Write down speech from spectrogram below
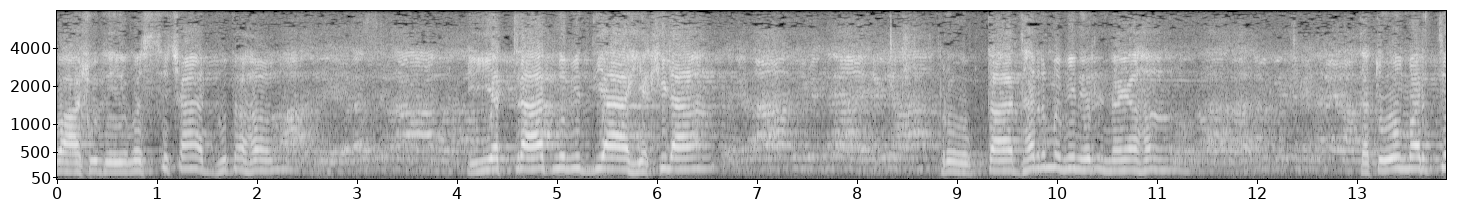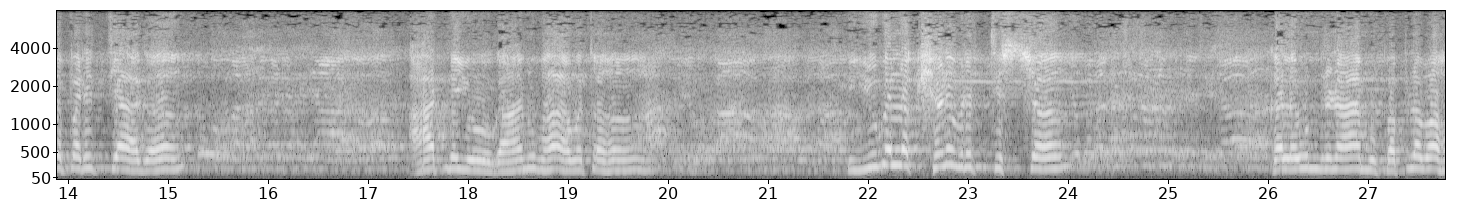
वासुदेवस्य चाद्भुतः। यत्रात्मविद्या ह्यखिला प्रोक्ता धर्म विनिर्णयः ततो मर्त्य परित्याग आत्मयोगानुभावतः। युगलक्षण वृत्तिश्च कलौ नृणामुपप्लवः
